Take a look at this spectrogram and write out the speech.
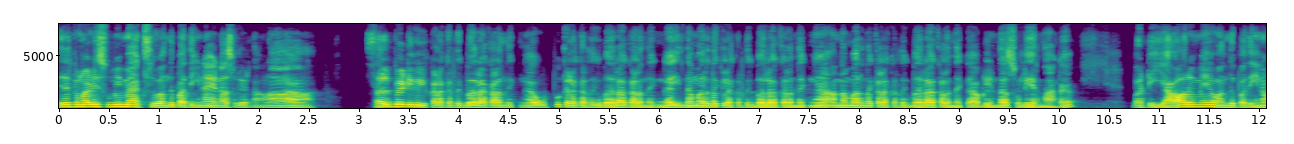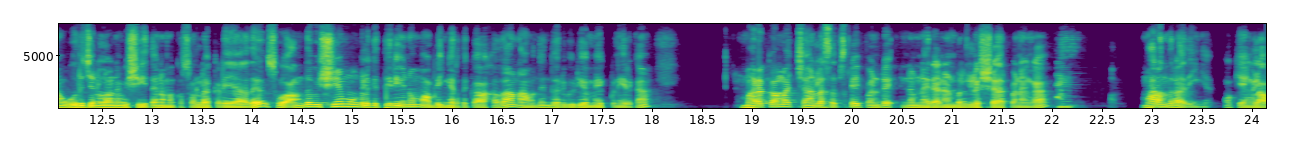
இதுக்கு முன்னாடி சுமி மேக்ஸ் வந்து பார்த்தீங்கன்னா என்ன சொல்லியிருந்தாங்கன்னா சல்பேட் கலக்கிறதுக்கு பதிலாக கலந்துக்குங்க உப்பு கலக்கிறதுக்கு பதிலாக கலந்துக்குங்க இந்த மருந்து கலக்கிறதுக்கு பதிலாக கலந்துக்குங்க அந்த மருந்து கலக்கிறதுக்கு பதிலாக கலந்துக்க அப்படின்னு தான் சொல்லியிருந்தாங்க. பட் யாருமே வந்து பார்த்திங்கன்னா ஒரிஜினலான விஷயத்தை நமக்கு சொல்ல கிடையாது. ஸோ அந்த விஷயம் உங்களுக்கு தெரியணும் அப்படிங்கிறதுக்காக தான் நான் வந்து இந்த ஒரு வீடியோ மேக் பண்ணியிருக்கேன். மறக்காமல் சேனலை சப்ஸ்கிரைப் பண்ணிட்டு இன்னும் நிறையா நண்பர்களை ஷேர் பண்ணுங்கள் மறந்துடாதீங்க ஓகேங்களா?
